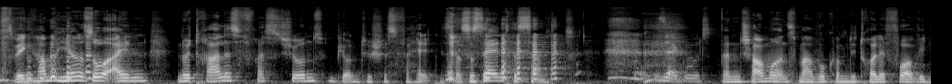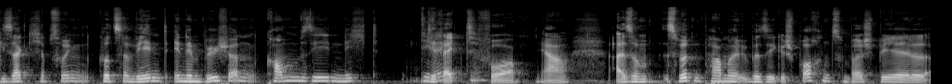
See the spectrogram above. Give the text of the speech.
Deswegen haben wir hier so ein neutrales, fast schon symbiontisches Verhältnis. Das ist sehr interessant. Sehr gut. Dann schauen wir uns mal, wo kommen die Trolle vor. Wie gesagt, ich habe es vorhin kurz erwähnt, in den Büchern kommen sie nicht direkt, Direkt, ja. vor. Ja, also es wird ein paar Mal über sie gesprochen. Zum Beispiel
